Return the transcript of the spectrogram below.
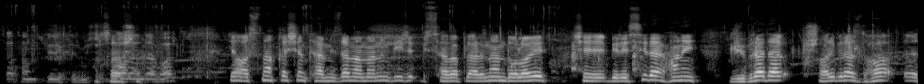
zaten biriktirmişiz. Halen de var. Ya aslında kışın temizlememenin bir, bir sebeplerinden dolayı şey birisi de hani gübre de kuşları biraz daha e,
